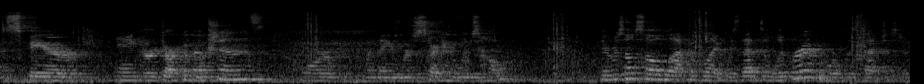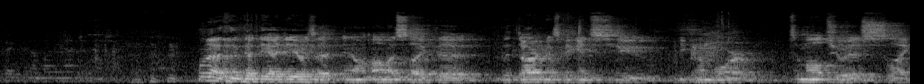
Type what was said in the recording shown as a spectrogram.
despair, anger, dark emotions, or they were starting to lose hope, there was also a lack of light. Was that deliberate, or was that just a figment of my imagination? Well, I think that the idea was that, you know, almost like the, the darkness begins to become more tumultuous, like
